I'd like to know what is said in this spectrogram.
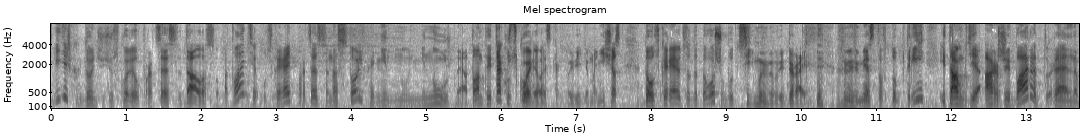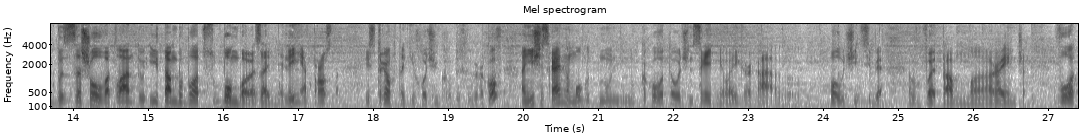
Ты видишь, как Дончич ускорил процессы Далласу? Атланте ускорять процессы настолько не, ну, не нужно. Атланта и так ускорилась, как мы видим. Они сейчас доускоряются до того, что будут седьмыми выбирать вместо в топ-3. И там, где Арджи Барретт реально бы зашел в Атланту, и там бы была бомбовая задняя линия просто из трех таких очень крутых игроков, они сейчас реально могут, ну, ну, какого-то очень среднего игрока э, получить себе в этом э, рейнже. Вот.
